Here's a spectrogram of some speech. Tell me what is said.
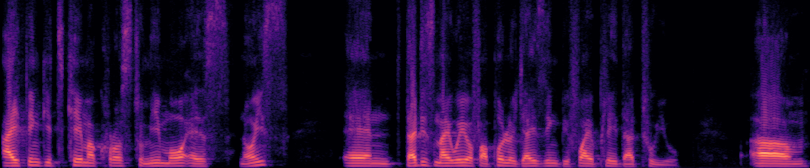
I think it came across to me more as noise. And that is my way of apologizing before I play that to you. Um,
